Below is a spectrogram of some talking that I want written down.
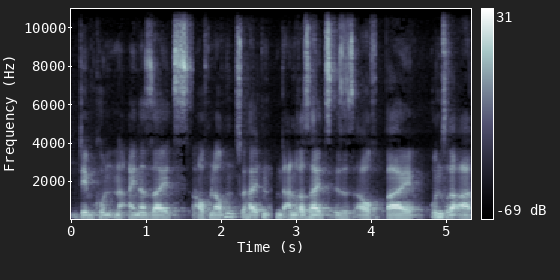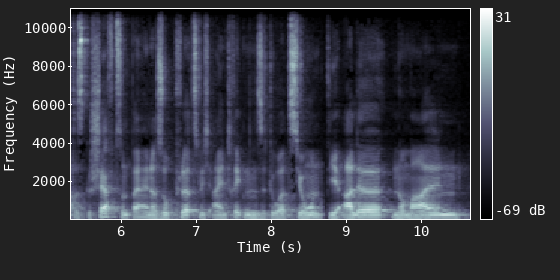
dem Kunden einerseits auf dem Laufenden zu halten und andererseits ist es auch bei unserer Art des Geschäfts und bei einer so plötzlich eintretenden Situation, die alle normalen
